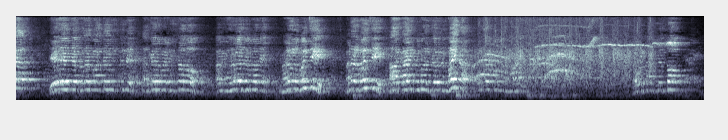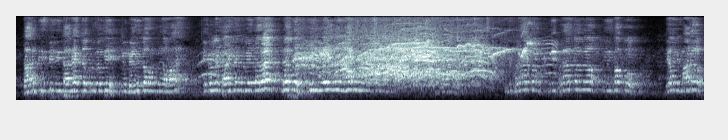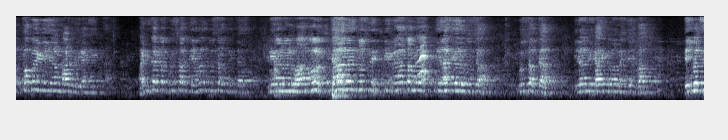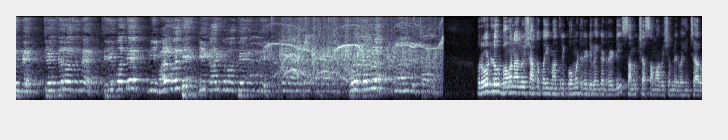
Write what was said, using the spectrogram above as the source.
ఏదైతే ప్రజలకు వాగ్దానం ఉంటుంది అధికారం పట్టి ఇస్తారో అవి నెరవేర్చకపోతే మెడలు మంచి మెడలు మంచి ఆ కార్యక్రమాలు చేయడం బాధ్యత తాను తీసుకెళ్ళి తానే డబ్బులు వచ్చి నువ్వు మెరుగుతా ఉంటున్నావా ఇక్కడ కార్యక్రమం పెడతారా లేకపోతే ఈ వేలు నాయకులు ఇది ఈ ప్రయాసంలో ఇది తప్పు. ఇలాంటి మాటలు తప్పు ఇలాంటి మాటలు కానీ అడిగితే పురుషార్థం ఎవరు పురుషార్థం నేను మామూలు చాలా మంది చూస్తుంది ఈ ప్రాంతంలో ఈ రాజకీయాలు చూసా పురుషార్థ ఇలాంటి కార్యక్రమాలు అని చెప్పి చేయవలసిందే చేయవలసిందే. చేయకపోతే నీ మరణ వచ్చి ఈ కార్యక్రమాలు చేసింది రోడ్లు భవనాలు శాఖపై మంత్రి కోమటిరెడ్డి వెంకటరెడ్డి సమీక్షా సమావేశం నిర్వహించారు.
